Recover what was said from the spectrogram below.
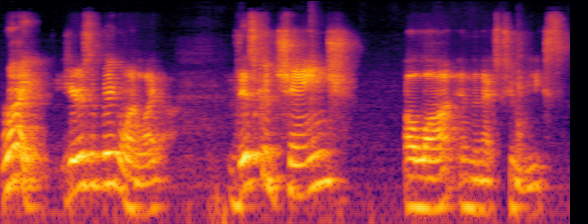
Right. Here's a big one. Like this could change a lot in the next two weeks.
